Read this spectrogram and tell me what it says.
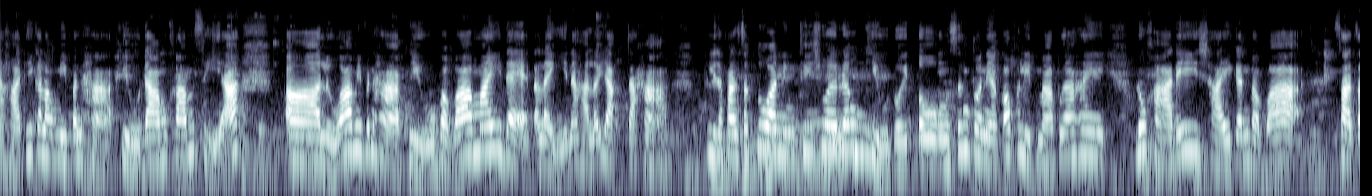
นะคะ ที่กำลังมีปัญหาผิวดำคล้ำเสียอ่อหรือว่ามีปัญหาผิวแบบว่าไม่แดดอะไรอย่างนี้นะคะ แล้วอยากจะหาผลิตภัณฑ์สักตัวหนึ่งที่ช่วยเรื่องผิวโดยตรง ซึ่งตัวเนี้ยก็ผลิตมาเพื่อให้ลูกค้าได้ใช้กันแบบว่าสะใจ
